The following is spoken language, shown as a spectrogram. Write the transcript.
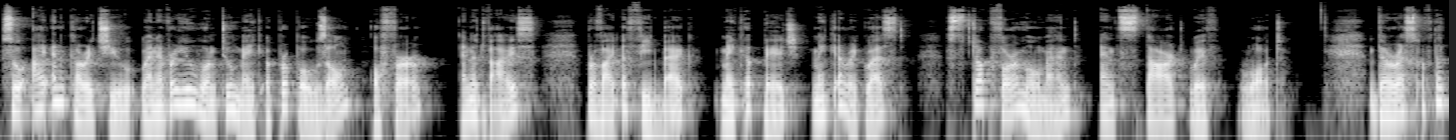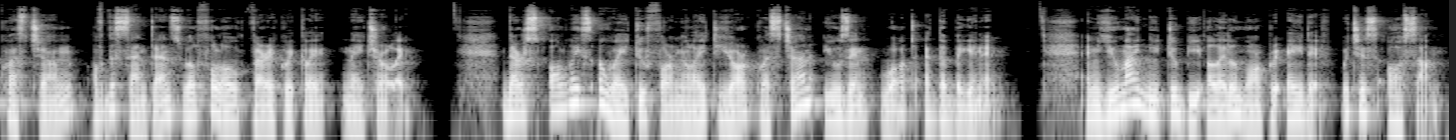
So I encourage you, whenever you want to make a proposal, offer an advice, provide a feedback, make a pitch, make a request, stop for a moment and start with what. The rest of the question of the sentence will follow very quickly, naturally. There's always a way to formulate your question using what at the beginning. And you might need to be a little more creative, which is awesome.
